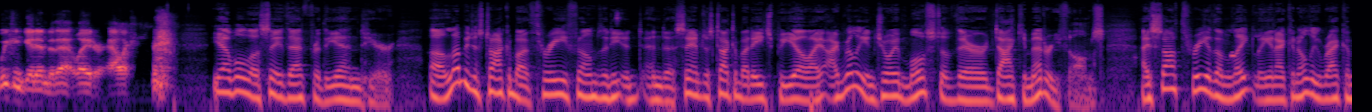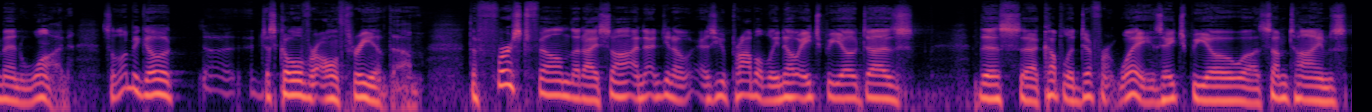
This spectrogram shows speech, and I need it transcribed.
we can get into that later, Alec. yeah, we'll uh, save that for the end here. Uh, let me just talk about three films, and, he, and uh, Sam just talked about HBO. I, I, really enjoy most of their documentary films. I saw three of them lately, and I can only recommend one. So let me go, just go over all three of them the first film that I saw, and, and you know, as you probably know, HBO does this a couple of different ways. HBO uh, sometimes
